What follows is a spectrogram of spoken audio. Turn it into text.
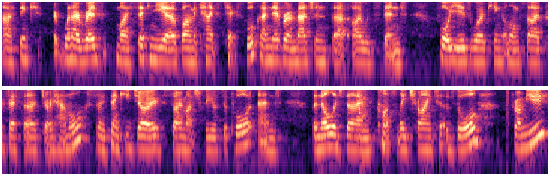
I think when I read my second year biomechanics textbook, I never imagined that I would spend four years working alongside Professor Joe Hamill. So, thank you, Joe, so much for your support and the knowledge that I'm constantly trying to absorb from you,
